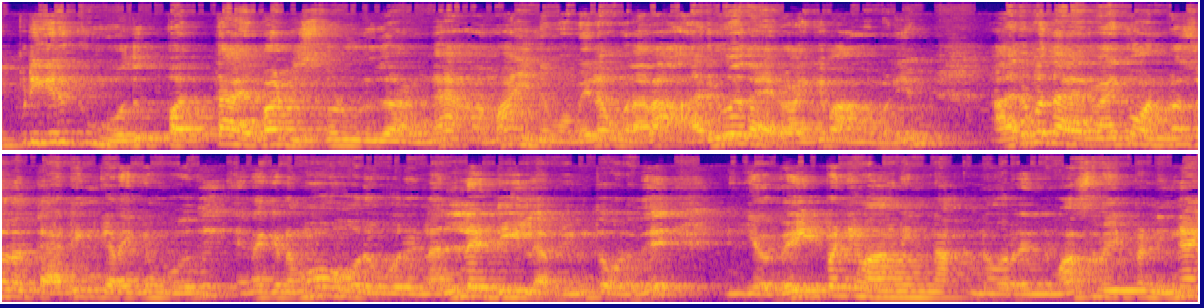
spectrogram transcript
இப்படி இருக்கும்போது பத்தாயிரம் ரூபாய் டிஸ்கவுண்ட் கொடுக்குறாங்க. ஆமா இந்த மொபைலை உங்களால அறுபதாயிரம் ரூபாய்க்கு வாங்க முடியும். அறுபதாயிரம் ரூபாய்க்கு ஒன் பிளஸோட தேர்ட்டின் கிடைக்கும் போது எனக்கு என்னமோ ஒரு ஒரு நல்ல டீல் அப்படின்னு தோணுது. நீங்க வெயிட் பண்ணி வாங்கினீங்கன்னா இன்னும் ஒரு ரெண்டு மாசம் வெயிட் பண்ணீங்கன்னா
